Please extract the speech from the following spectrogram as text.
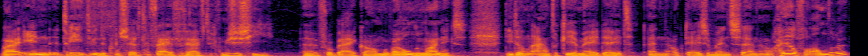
waarin 23 concerten 55 muzici uh, voorbij komen. Waaronder Marnix, die dan een aantal keer meedeed. En ook deze mensen en nog heel veel anderen.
